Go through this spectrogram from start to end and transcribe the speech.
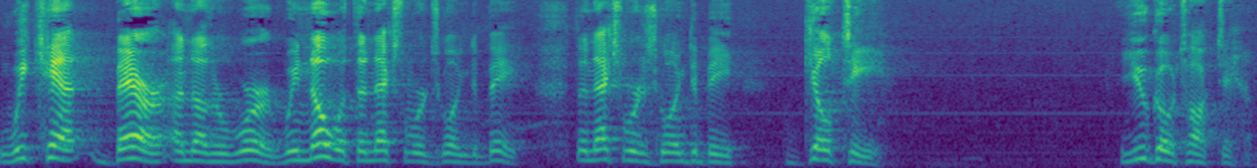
We can't bear another word. We know what the next word is going to be. The next word is going to be guilty. You go talk to him.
